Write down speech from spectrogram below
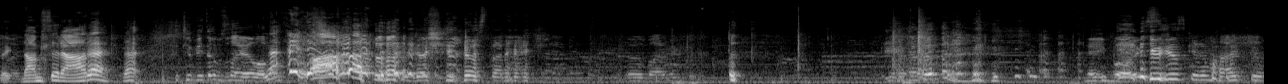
Tak Dám se rád. Ne, ne. Ty by tam zajelo. Ne. Další dostaneš. Hej boys. Už mášu.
